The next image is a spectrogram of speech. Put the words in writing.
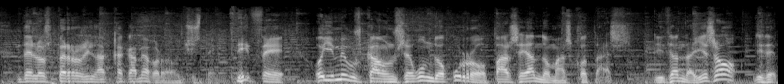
de los perros y la caca me he acordado un chiste. Dice, oye, me he buscado un segundo curro paseando mascotas. Dice, anda, ¿y eso? Dice,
